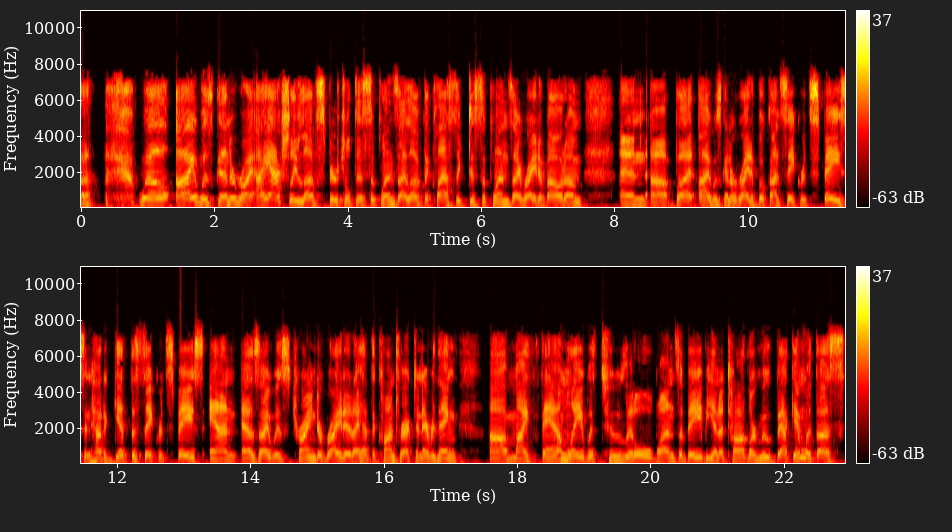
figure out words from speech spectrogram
well, I was going to write, I actually love spiritual disciplines. I love the classic disciplines. I write about them. And uh, but I was going to write a book on sacred space and how to get the sacred space. And as I was trying to write it, I had the contract and everything. Uh, my family, with two little ones, a baby and a toddler, moved back in with us,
